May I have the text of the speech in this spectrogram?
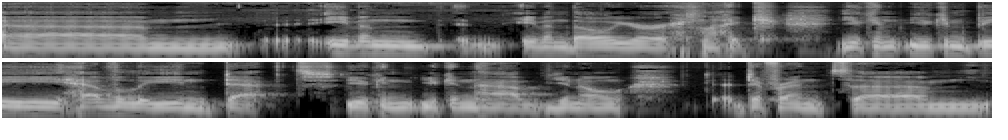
um, even even though you're like you can you can be heavily in debt. You can you can have you know different um,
